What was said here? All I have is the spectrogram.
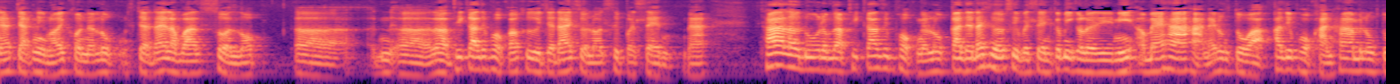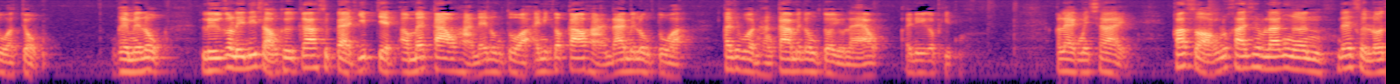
นะจากหนึ่งร้อยคนนะลูกจะได้รางวัลส่วนลบเอ่อเอ่อระดับที่เก้าสิบหกก็คือจะได้ส่วนลดสิบเปอร์เซ็นต์นะ ถ้าเราดูลำดับที่ 96 นะลูก การจะได้ส่วนลด10%ก็มีกรณีนี้ เอาแม่5อาหารได้ลงตัว 96หาร5ไม่ลงตัวจบ โอเคไหมลูก หรือกรณีที่ 2 คือ 98 27 เอาแม่9หารได้ลงตัว อันนี้ก็ 9 หารได้ไม่ลงตัว96หาร9ไม่ลงตัวอยู่แล้ว อันนี้ก็ผิด ก็แรกไม่ใช่ ข้อ 2 ลูกค้าชำระเงินได้ส่วนลด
